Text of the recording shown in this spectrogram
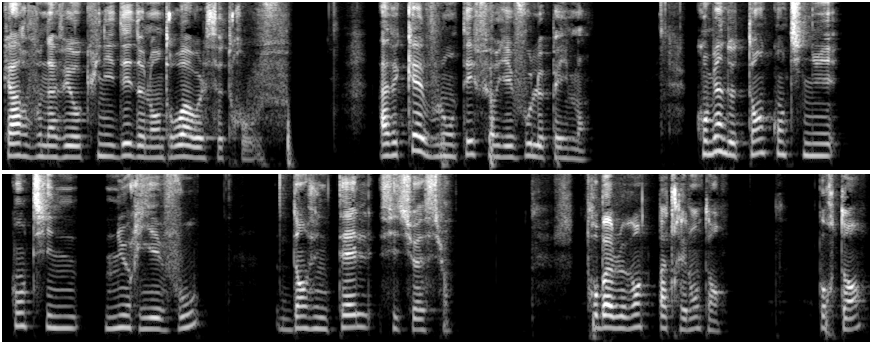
car vous n'avez aucune idée de l'endroit où elle se trouve. Avec quelle volonté feriez-vous le paiement? Combien de temps continueriez-vous dans une telle situation? Probablement pas très longtemps. Pourtant,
